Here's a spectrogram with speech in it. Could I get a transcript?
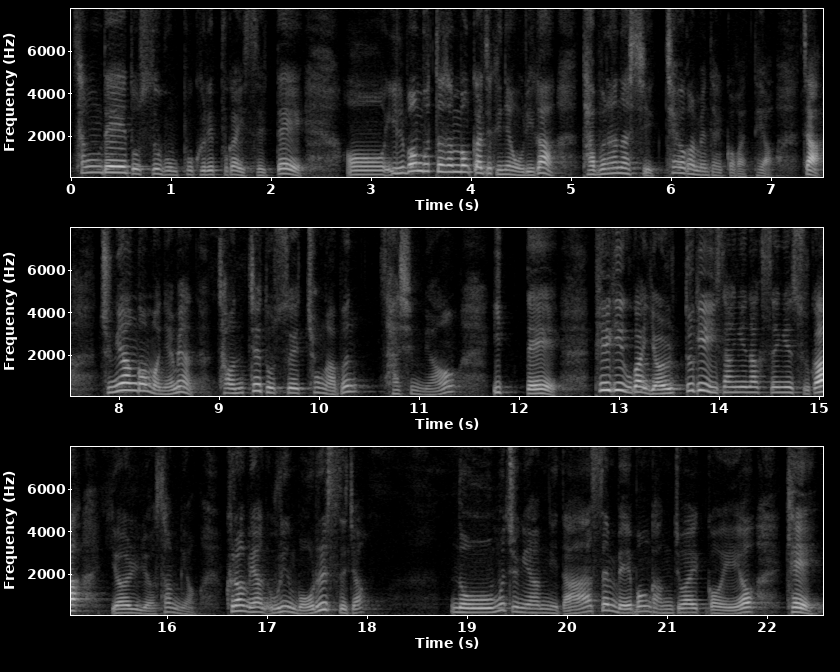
상대 도수 분포 그래프가 있을 때 어, 1번부터 3번까지 그냥 우리가 답을 하나씩 채워가면 될 것 같아요. 자, 중요한 건 뭐냐면 전체 도수의 총합은 40명. 이때 필기구가 12개 이상인 학생의 수가 16명. 그러면 우리는 뭐를 쓰죠? 너무 중요합니다. 쌤 매번 강조할 거예요. 개,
